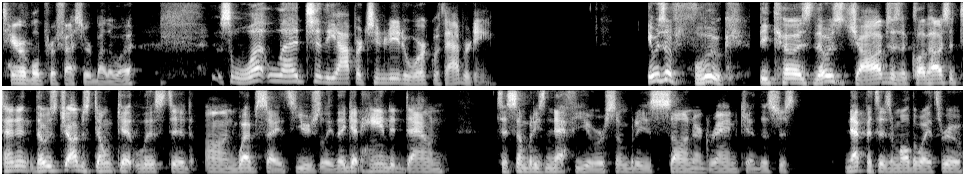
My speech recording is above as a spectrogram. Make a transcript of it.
Terrible professor, by the way. So what led to the opportunity to work with Aberdeen? It was a fluke because those jobs as a clubhouse attendant, those jobs don't get listed on websites usually. They get handed down to somebody's nephew or somebody's son or grandkid. That's just nepotism all the way through.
